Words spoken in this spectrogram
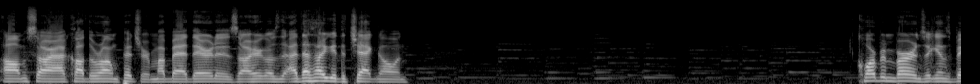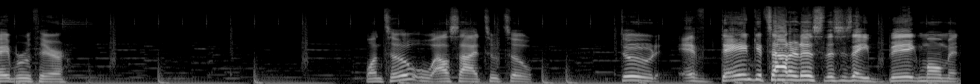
Oh, I'm sorry. I called the wrong picture. My bad. There it is. Oh, here goes. The, uh, that's how you get the chat going. Corbin Burnes against Babe Ruth here. One, two. Ooh, outside. Two, two. Dude, if Dan gets out of this, this is a big moment.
